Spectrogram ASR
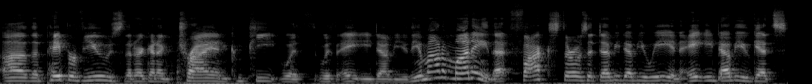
uh, the pay per views that are going to try and compete with with AEW. The amount of money that Fox throws at WWE and AEW gets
